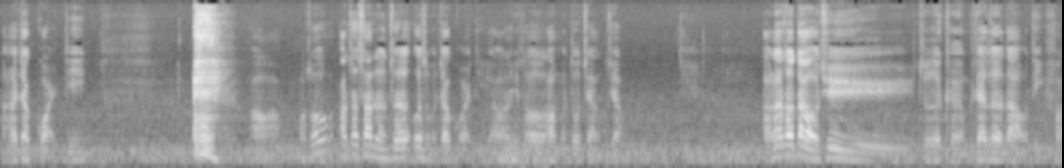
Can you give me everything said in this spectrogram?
啊，它叫拐的 哦，我说啊，这三轮车为什么叫拐 D？啊，以后他们都这样叫，啊，那时候带我去就是可能比较热闹的地方，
